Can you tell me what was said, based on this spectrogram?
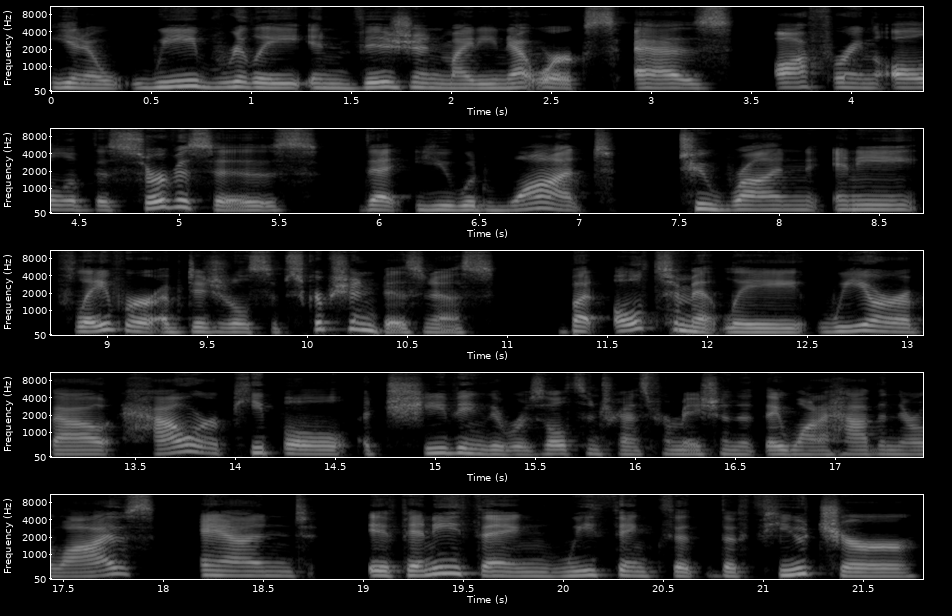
you know, we really envision Mighty Networks as offering all of the services that you would want to run any flavor of digital subscription business. But ultimately, we are about how are people achieving the results and transformation that they want to have in their lives. And if anything, we think that the future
